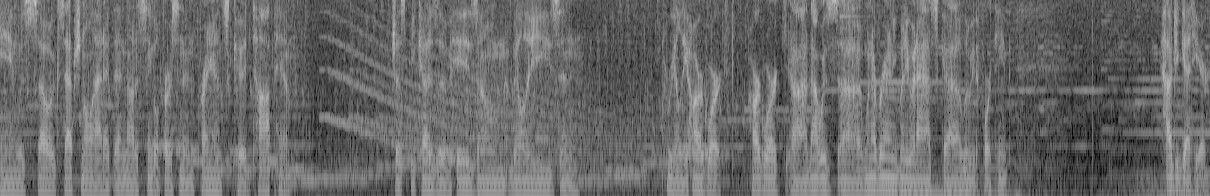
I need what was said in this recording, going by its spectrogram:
and was so exceptional at it that not a single person in France could top him just because of his own abilities and really hard work. Hard work, uh, that was uh, whenever anybody would ask uh, Louis XIV, How'd you get here?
